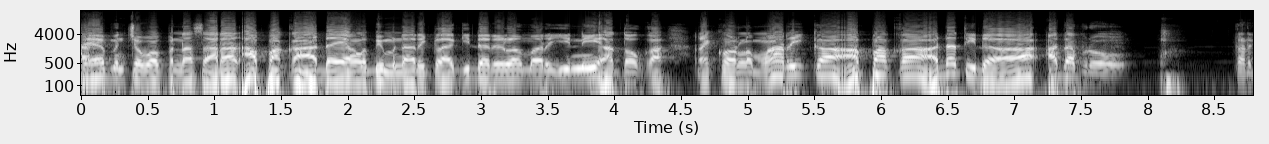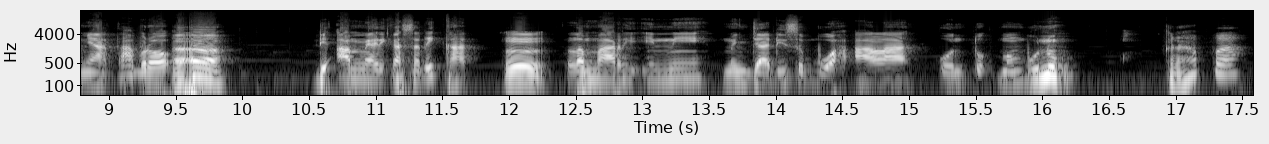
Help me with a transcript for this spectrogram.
Saya mencoba penasaran apakah ada yang lebih menarik lagi dari lemari ini ataukah rekor lemari kah? Apakah ada tidak? Ada, Bro. Ternyata, Bro, Heeh. di Amerika Serikat Hmm. lemari ini menjadi sebuah alat untuk membunuh. Kenapa?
